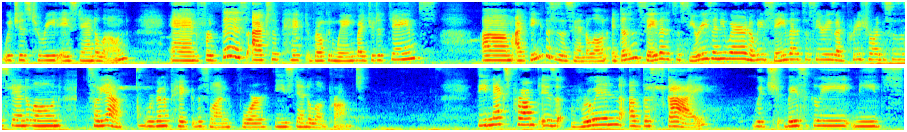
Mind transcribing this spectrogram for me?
which is to read a standalone. And for this, I actually picked Broken Wing by Judith James. Um, I think this is a standalone. It doesn't say that it's a series anywhere. Nobody's saying that it's a series. I'm pretty sure this is a standalone. So yeah, we're gonna pick this one for the standalone prompt. The next prompt is Ruin of the Sky, which basically needs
